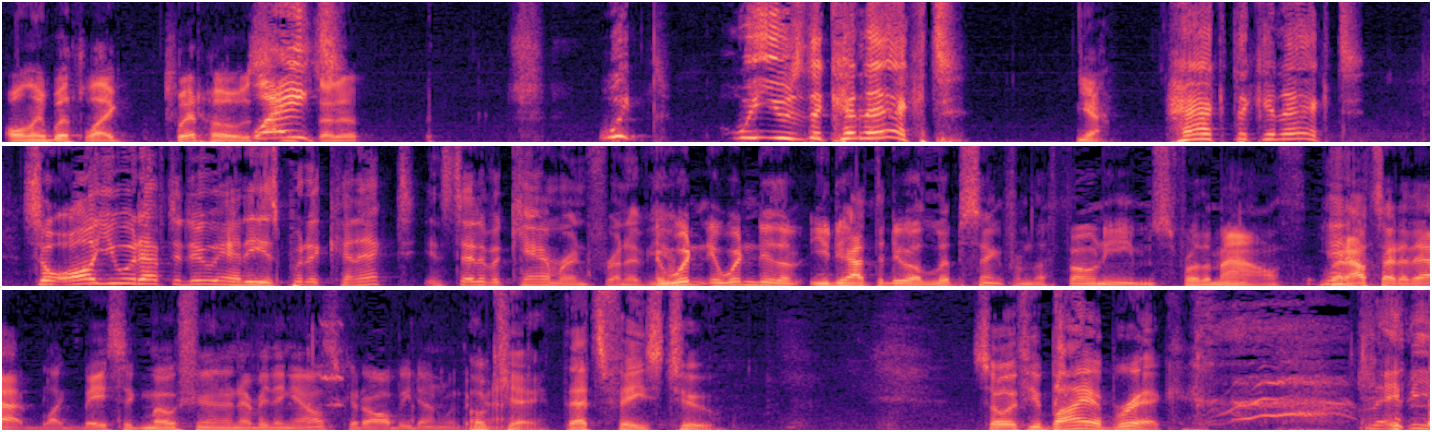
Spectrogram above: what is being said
only with like twit hosts Wait! instead of. We we use the Kinect. yeah, Hack the Kinect. So all you would have to do, Andy, is put a Kinect instead of a camera in front of you. it wouldn't. It wouldn't do the. You'd have to do a lip sync from the phonemes for the mouth. But outside of that, like basic motion and everything else could all be done with. The. Okay, that's phase two. So if you buy a brick, maybe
